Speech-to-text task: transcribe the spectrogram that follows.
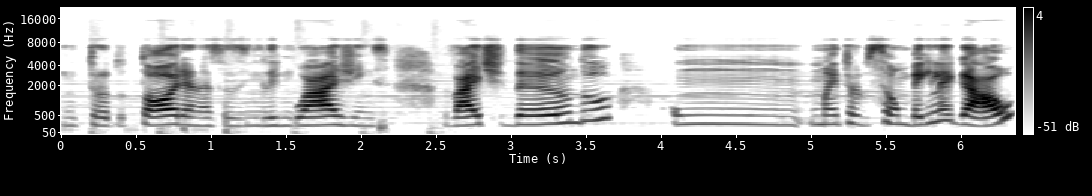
introdutória nessas linguagens, vai te dando um, uma introdução bem legal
